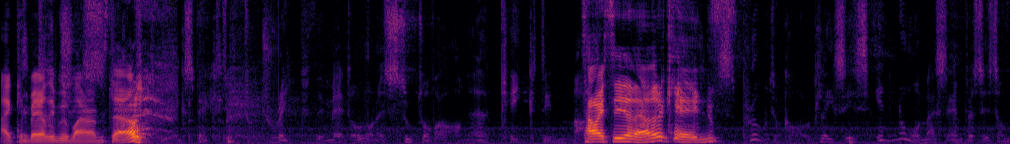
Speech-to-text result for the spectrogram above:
I can The barely move my arms down. cannot expected to drape the medal on a suit of armor caked in mud. That's how I see the other kings. This protocol places enormous emphasis on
